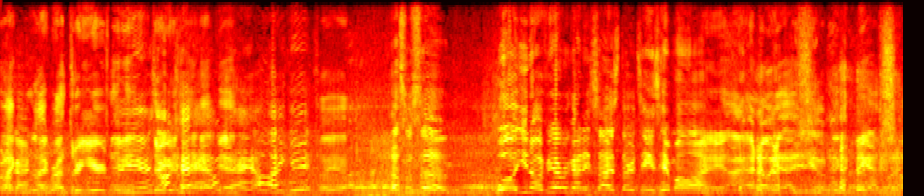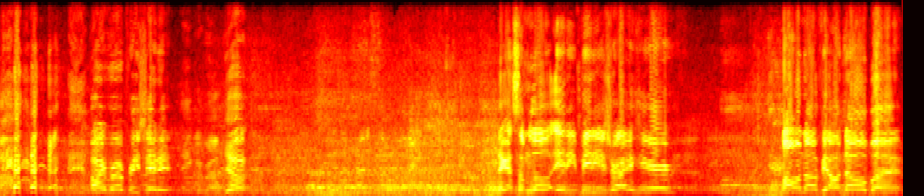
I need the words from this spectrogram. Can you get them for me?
Like, Okay. like around three years, maybe. Three years? Three okay, years and a half, okay, yeah. I like it. So yeah. That's what's up. Well, you know, if you ever got any size 13s, hit my line. Yeah, I, I know, yeah. You got a big, big ass? All right, bro. Appreciate it. Thank you, bro. Yep. They got some little itty bitties right here. I don't know if y'all know, but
